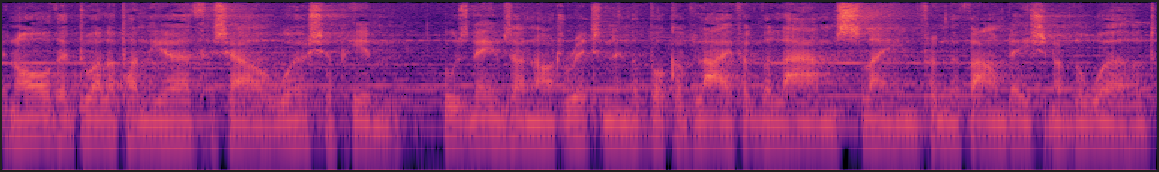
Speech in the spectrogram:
And all that dwell upon the earth shall worship him, whose names are not written in the book of life of the Lamb slain from the foundation of the world.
